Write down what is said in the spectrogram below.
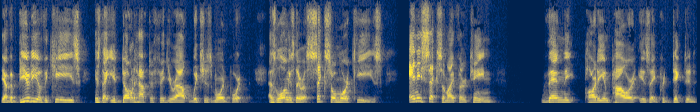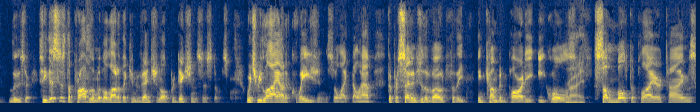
Yeah, the beauty of the keys is that you don't have to figure out which is more important. As long as there are six or more keys, any six of my 13, then the party in power is a predicted loser. See, this is the problem with a lot of the conventional prediction systems, which rely on equations. So, like, they'll have the percentage of the vote for the incumbent party equals right. some multiplier times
